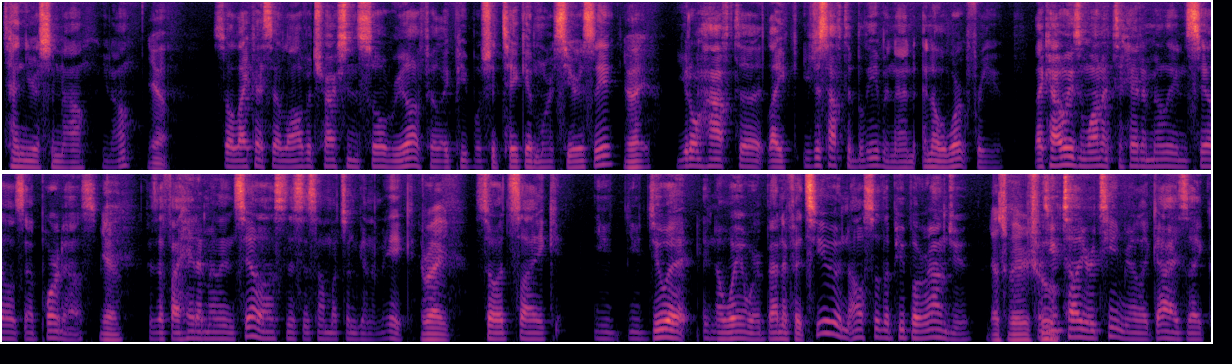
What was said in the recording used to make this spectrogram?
10 years from now, you know? Yeah. So, like I said, law of attraction is so real. I feel like people should take it more seriously. Right. You don't have to, like, you just have to believe in it and, and it'll work for you. Like, I always wanted to hit a million sales at Port House Yeah. because if I hit a million sales, this is how much I'm going to make. Right. So, it's like you, you do it in a way where it benefits you and also the people around you. That's very true. you tell your team, you're like, guys, like,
